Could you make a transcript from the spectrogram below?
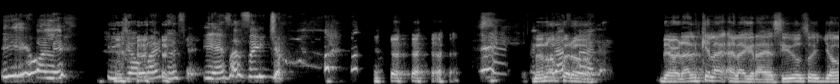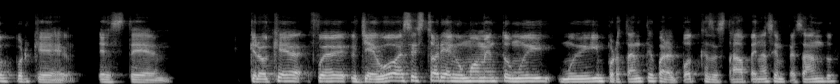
Híjole. Y yo, bueno, y esa soy yo. no, no, pero de verdad que el, el agradecido soy yo porque este creo que fue, llegó esa historia en un momento muy, muy importante para el podcast, estaba apenas empezando.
